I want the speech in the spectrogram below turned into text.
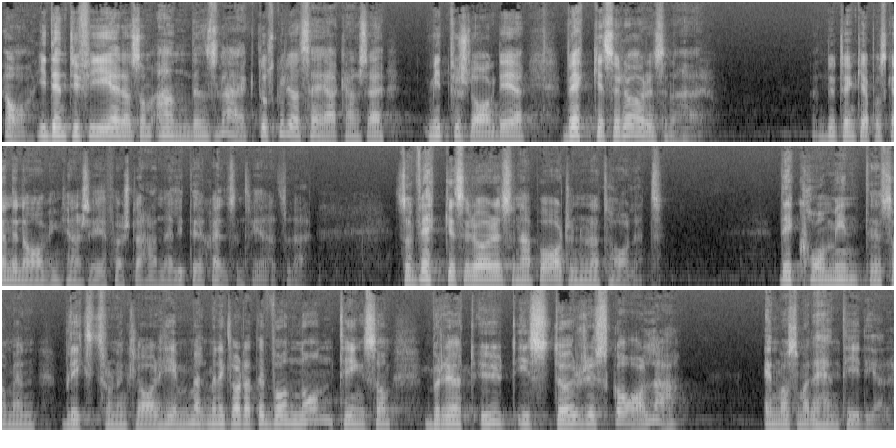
ja, identifiera som Andens verk? Då skulle jag säga kanske, mitt förslag det är väckelserörelserna här. Nu tänker jag på Skandinavien kanske i första hand, jag är lite självcentrerat sådär. Så väckelserörelserna på 1800-talet, det kom inte som en blixt från en klar himmel. Men det är klart att det var någonting som bröt ut i större skala än vad som hade hänt tidigare.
